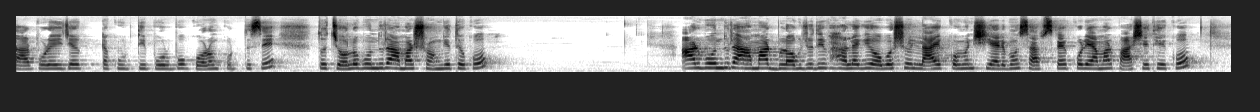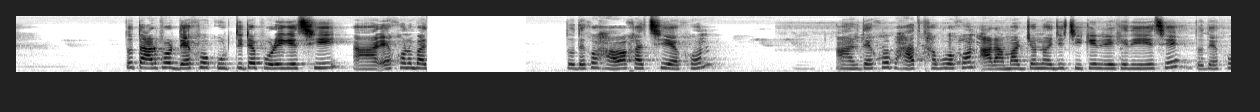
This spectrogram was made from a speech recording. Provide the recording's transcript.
তারপরে এই যে একটা কুর্তি পরবো, গরম করতেছে। তো চলো বন্ধুরা, আমার সঙ্গে থেকো। আর বন্ধুরা, আমার ব্লগ যদি ভালো লাগে, অবশ্যই লাইক, কমেন্ট, শেয়ার এবং সাবস্ক্রাইব করে আমার পাশে থেকো। তো তারপর দেখো, কুর্তিটা পরে গেছি, আর এখন বা তো দেখো, হাওয়া খাচ্ছি এখন। আর দেখো ভাত খাব এখন আর আমার জন্য ওই যে চিকেন রেখে দিয়েছে তো দেখো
